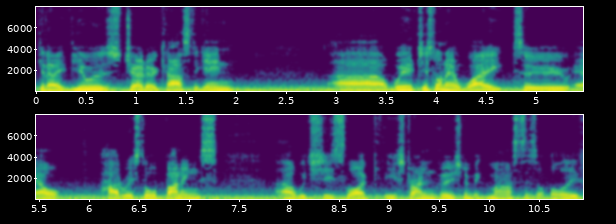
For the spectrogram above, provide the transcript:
G'day viewers, Jodo Cast again. Uh, we're just on our way to our hardware store Bunnings, uh, which is like the Australian version of McMaster's, I believe.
